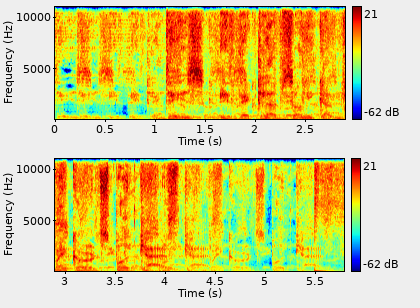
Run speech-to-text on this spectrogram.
This is the, this is the Clubsonica Records podcast. Records podcast.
